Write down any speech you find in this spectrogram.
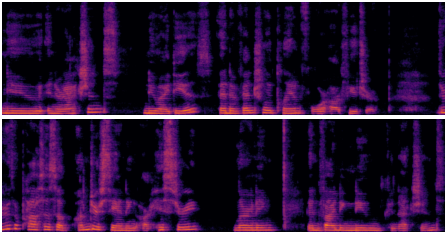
new interactions, new ideas, and eventually plan for our future. Through the process of understanding our history, learning, and finding new connections,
